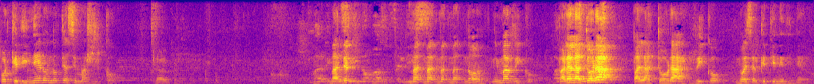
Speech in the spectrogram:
Porque dinero no te hace más rico. Claro que Más rico sí, no más feliz. Ma- ma- ma- ma- no, ni más rico. Más Para la Torah, para la Torah, rico no es el que tiene dinero.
